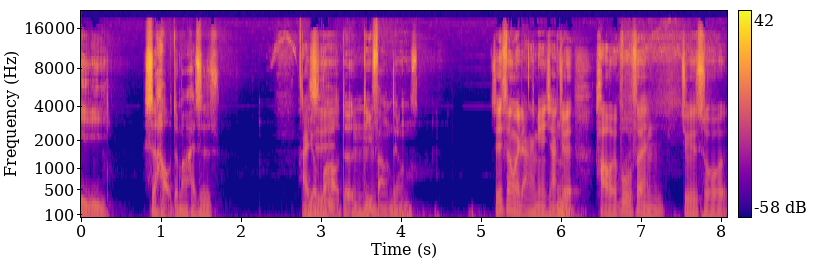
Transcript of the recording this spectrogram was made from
意义是好的吗？还是还是有不好的地嗯方？这样子？其实分为两个面向，嗯就是好的部分，就是说，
